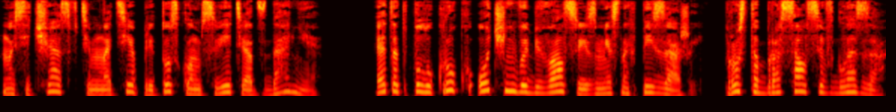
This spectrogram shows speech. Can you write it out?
Но сейчас, в темноте, при тусклом свете от здания, этот полукруг очень выбивался из местных пейзажей, просто бросался в глаза.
